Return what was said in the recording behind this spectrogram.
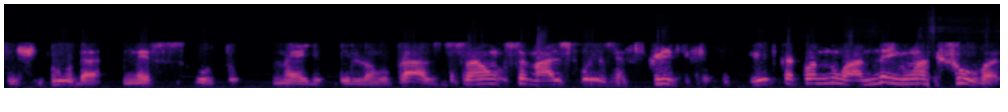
se estuda nesse curto, médio e longo prazo são cenários, por exemplo, críticos. Crítica é quando não há nenhuma chuva,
